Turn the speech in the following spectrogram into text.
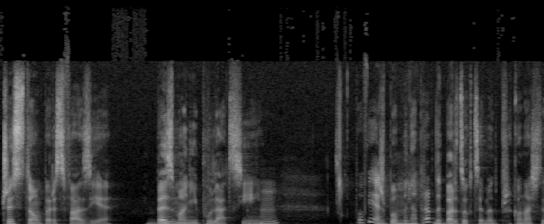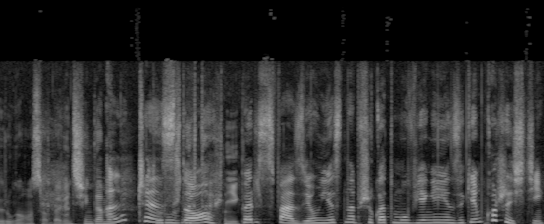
czystą perswazję bez manipulacji. Mhm. Bo wiesz, bo my naprawdę bardzo chcemy przekonać tę drugą osobę, więc sięgamy Ale często do różnych technik. perswazją jest na przykład mówienie językiem korzyści.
